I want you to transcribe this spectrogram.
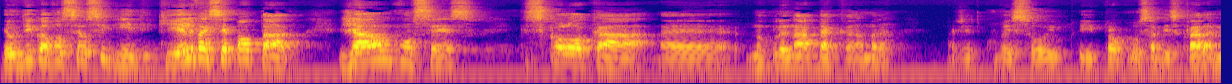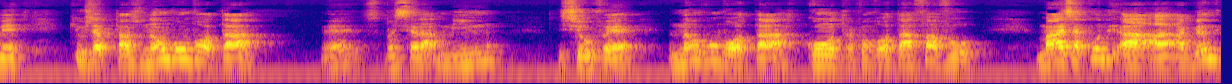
Eu digo a você o seguinte, que ele vai ser pautado. Já há um consenso que se colocar é, no plenário da Câmara, a gente conversou e, e, procurou saber isso claramente, que os deputados não vão votar, né, vai ser mínimo, e se houver, não vão votar contra, vão votar a favor. Mas a, a, a grande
